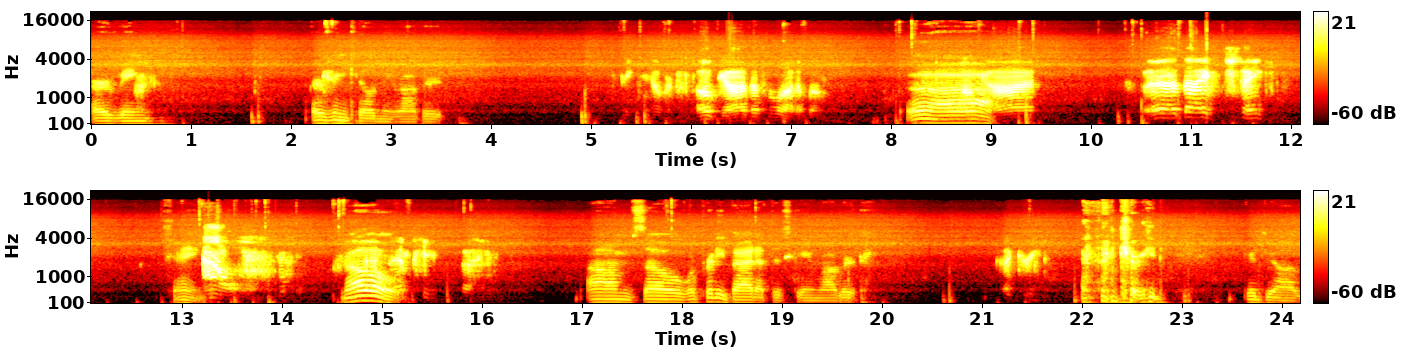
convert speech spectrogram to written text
Irving. Irving killed me, Robert. Oh god, that's a lot of them. Oh Ah, god. Uh, knife, shank. shame. Ow. No. Um, so we're pretty bad at this game, Robert. Agreed. Agreed. Good job.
